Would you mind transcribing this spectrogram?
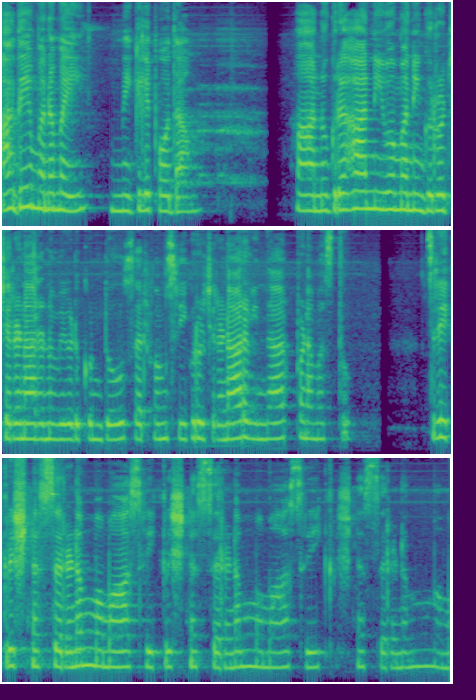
అదే మనమై మిగిలిపోదాం. ఆ అనుగ్రహాన్ని ఇవ్వమని గురు చరణాలను వేడుకుంటూ సర్వం శ్రీ గురు చరణార విందార్పణమస్తు శ్రీకృష్ణ శరణం మమ శ్రీకృష్ణ శరణం మమ శ్రీకృష్ణ శరణం మమ.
